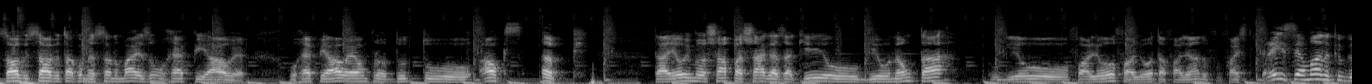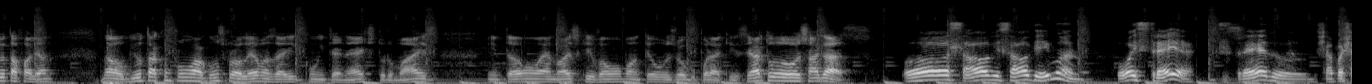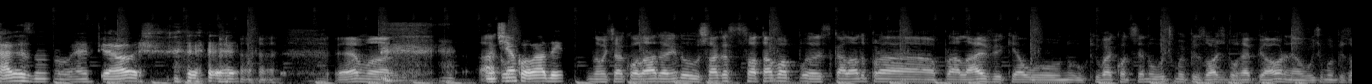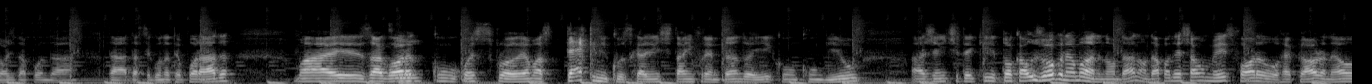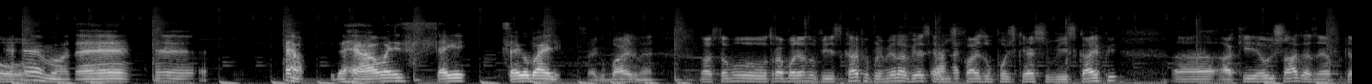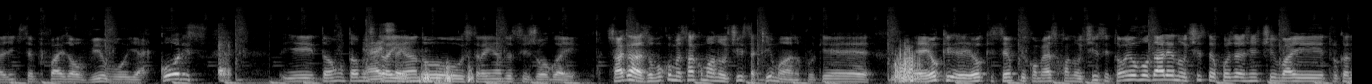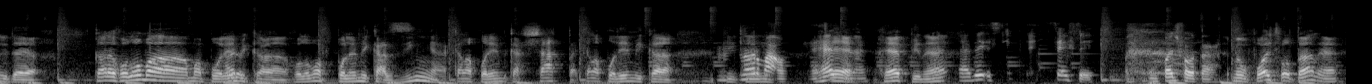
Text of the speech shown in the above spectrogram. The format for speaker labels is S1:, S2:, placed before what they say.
S1: Salve, salve, tá começando mais um Happy Hour. O Happy Hour é um produto Aux Up. Tá eu e meu chapa Chagas aqui, o Gil não tá. O Gil falhou, falhou, tá falhando. Faz três semanas que o Gil tá falhando. Não, o Gil tá com alguns problemas aí com internet e tudo mais. Então é nós que vamos manter o jogo por aqui, certo, Chagas?
S2: Ô, oh, salve, salve aí, mano. Pô, estreia. Estreia do, Chapa Chagas no, Happy Hour.
S1: é, mano.
S2: Não ah, tinha colado ainda.
S1: Não tinha colado ainda. O Chagas só tava eh, escalado pra, pra live, que é o, no, que vai acontecer no último episódio do Happy Hour, né? O último episódio da, da, da, da segunda temporada. Mas agora, com, com esses problemas técnicos que a gente está enfrentando aí com, com o Gil, a gente tem que tocar o jogo, né, mano? Não dá, não dá pra deixar um mês fora o Happy Hour, né? O...
S2: É, mano, é. É, é vida real, mas segue, segue o baile.
S1: Segue o baile, né? Nós estamos trabalhando via Skype, a primeira vez que a gente faz um podcast via Skype. Uh, aqui eu e Chagas, né? Porque a gente sempre faz ao vivo e a cores. E então estamos é estranhando, estranhando esse jogo aí. Chagas, eu vou começar com uma notícia aqui, mano, porque é eu que, eu que sempre começo com a notícia, então eu vou dar a notícia depois a gente vai trocando ideia. Cara, rolou uma, uma polêmica, rolou uma polêmicazinha, aquela polêmica chata, aquela polêmica
S2: que, que... normal, é rap, é, né?
S1: Rap, né?
S2: É, é sempre, não pode faltar.
S1: não pode faltar, né?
